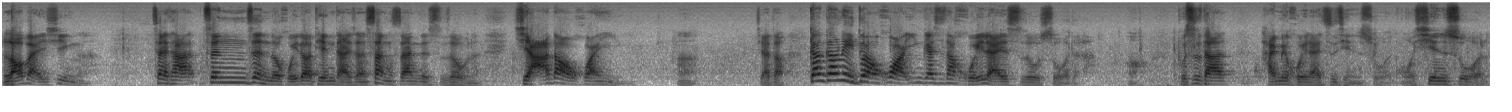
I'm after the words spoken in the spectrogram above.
老百姓啊，在他真正的回到天台上上山的时候呢，夹道欢迎啊，夹道。刚刚那段话应该是他回来的时候说的了啊，不是他还没回来之前说的。我先说了，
